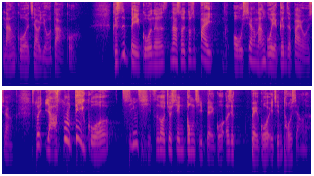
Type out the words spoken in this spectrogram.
南国叫犹大国。可是北国呢，那时候都是拜偶像，南国也跟着拜偶像。所以亚述帝国兴起之后，就先攻击北国，而且北国已经投降了。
